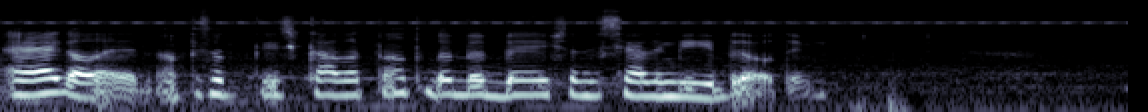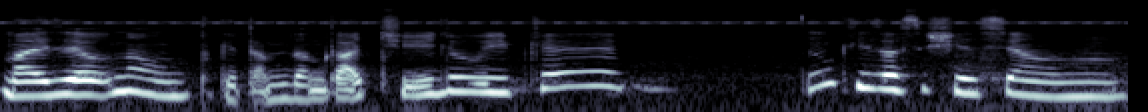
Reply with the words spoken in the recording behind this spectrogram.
É, galera, uma pessoa que criticava tanto o BBB está viciada em Big Brother. Mas eu não, porque tá me dando gatilho e porque não quis assistir esse ano.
